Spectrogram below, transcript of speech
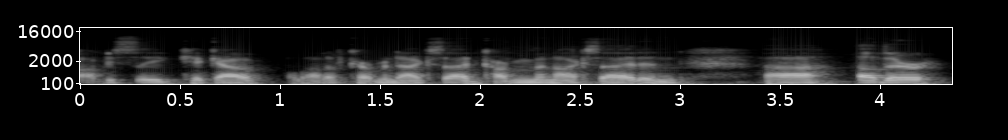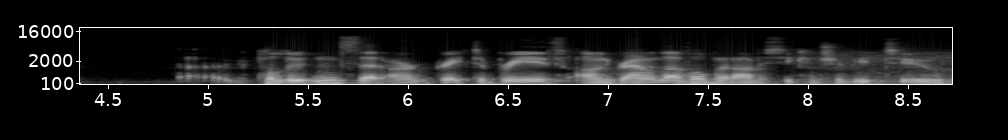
obviously kick out a lot of carbon dioxide, carbon monoxide, and uh, other uh, pollutants that aren't great to breathe on ground level, but obviously contribute to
